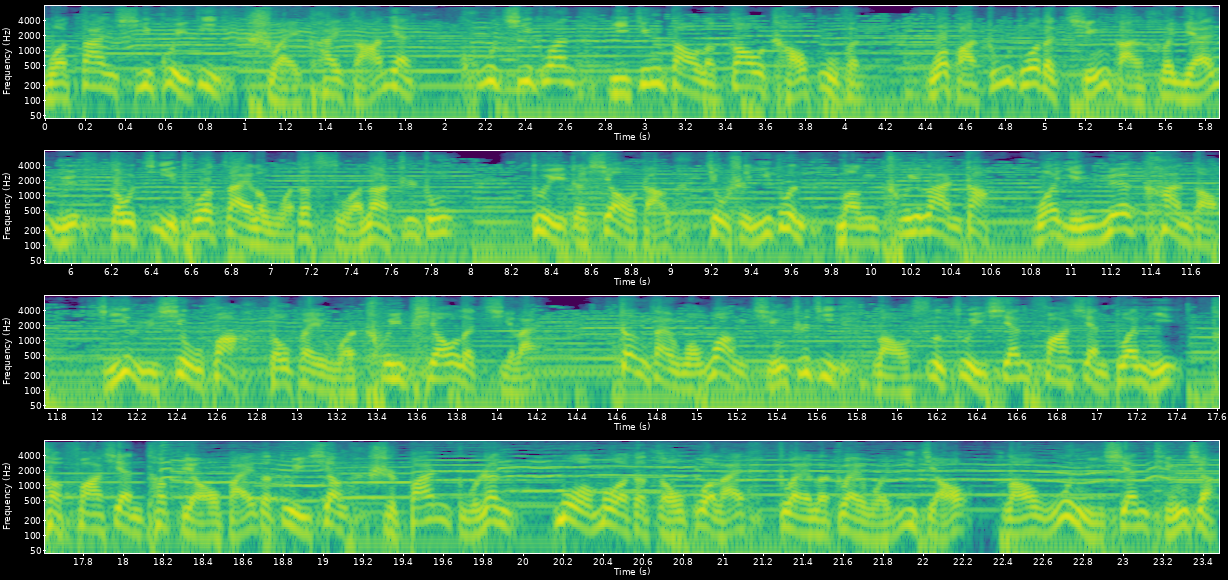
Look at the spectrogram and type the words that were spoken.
我单膝跪地，甩开杂念，哭泣关已经到了高潮部分。我把诸多的情感和言语都寄托在了我的唢呐之中。对着校长就是一顿猛吹烂炸，我隐约看到几缕秀发都被我吹飘了起来。正在我忘情之际，老四最先发现端倪，他发现他表白的对象是班主任，默默的走过来，拽了拽我一脚：“老吴，你先停下。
